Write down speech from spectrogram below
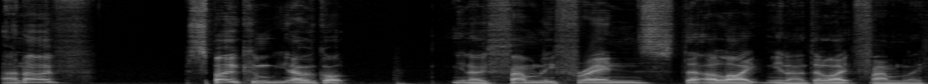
and I've spoken. You know, we've got you know family friends that are like you know they're like family,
